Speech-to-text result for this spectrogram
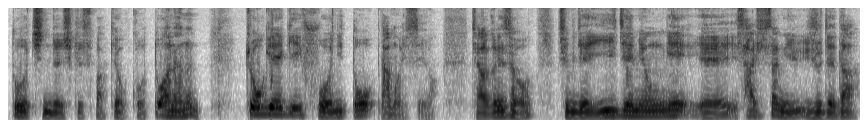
또 진전시킬 수밖에 없고 또 하나는 쪼개기 후원이 또 남아 있어요. 자, 그래서 지금 이제 이재명이 예, 사실상 유죄다.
